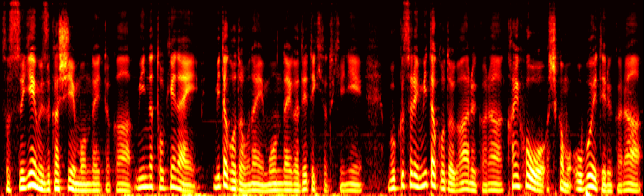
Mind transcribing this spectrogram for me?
そう、すげえ難しい問題とか、みんな解けない、見たこともない問題が出てきた時に、僕それ見たことがあるから、解放をしかも覚えてるから、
